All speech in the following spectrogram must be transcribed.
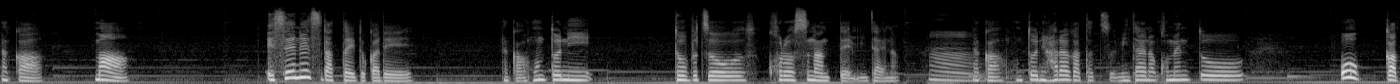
なんかまあ SNS だったりとかでなんか本当に動物を殺すなんてみたいな、うん。なんか本当に腹が立つみたいなコメント多かっ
